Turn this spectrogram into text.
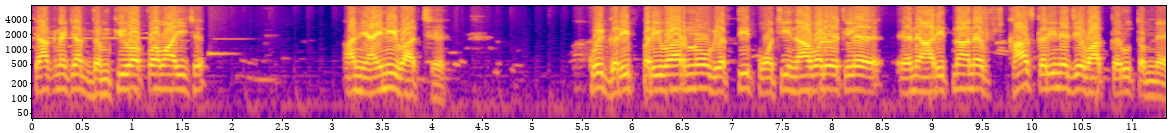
ક્યાંક ને ક્યાંક ધમકીઓ આપવામાં આવી છે. આ ન્યાયની વાત છે. કોઈ ગરીબ પરિવારનો વ્યક્તિ પહોંચી ના વળે એટલે એને આ રીતના અને ખાસ કરીને જે વાત કરું તમને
